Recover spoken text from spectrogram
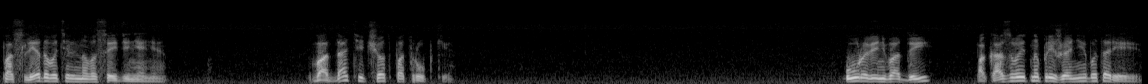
последовательного соединения. Вода течет по трубке. Уровень воды показывает напряжение батареи.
